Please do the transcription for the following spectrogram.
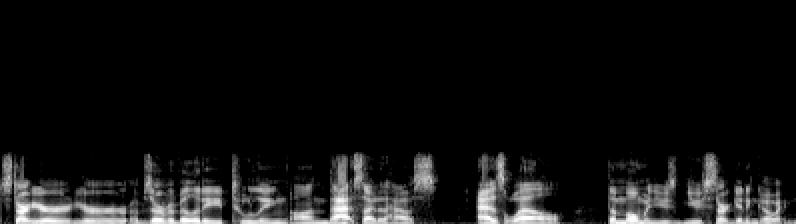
Start your your observability tooling on that side of the house as well. The moment you you start getting going,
